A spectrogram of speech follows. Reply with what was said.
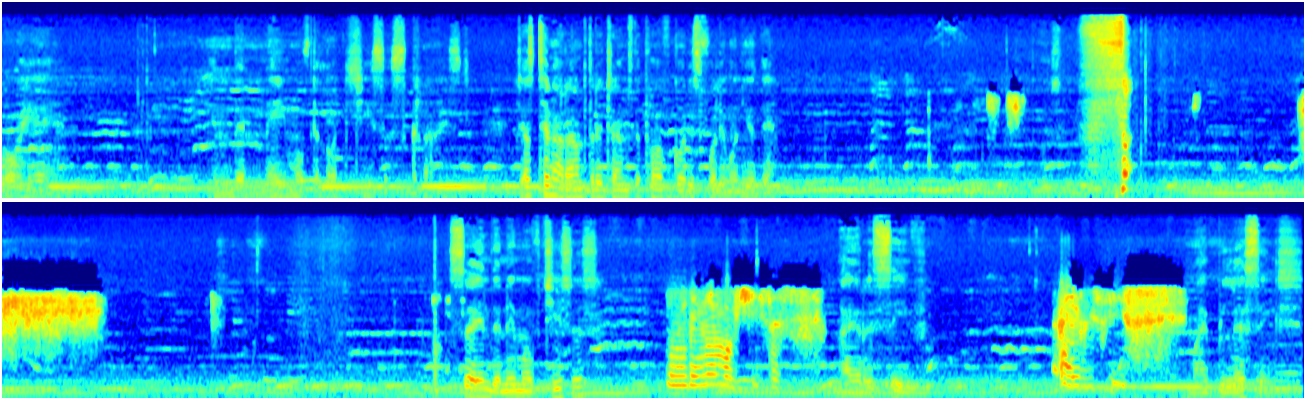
for her. In the name of the Lord Jesus Christ. Just turn around three times. The power of God is falling on you there. Say in the name of Jesus, In the name of Jesus, I receive I receive my blessings.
